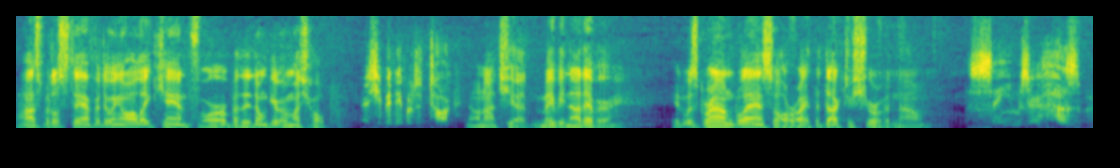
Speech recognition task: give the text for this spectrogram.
The hospital staff are doing all they can for her, but they don't give her much hope. Has she been able to talk? No, not yet. Maybe not ever. It was ground glass, all right. The doctor's sure of it now. The same as her husband.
